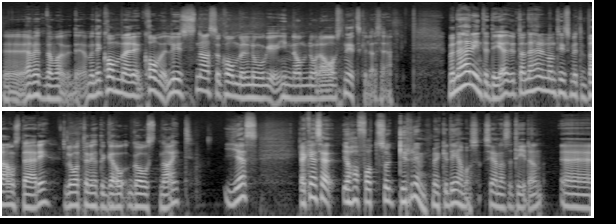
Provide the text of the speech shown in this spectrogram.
Eh, Jag vet inte om det, men det kommer, kommer, lyssna så kommer det nog inom några avsnitt skulle jag säga. Men det här är inte det, utan det här är någonting som heter Bounce Daddy. Låten heter Go- Ghost Night. Yes. Jag kan säga jag har fått så grymt mycket demos senaste tiden. Eh,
